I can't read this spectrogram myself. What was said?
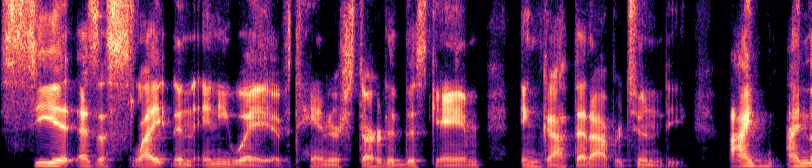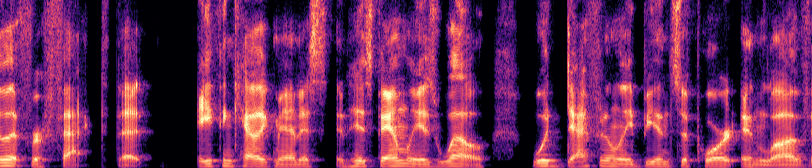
see it as a slight in any way if Tanner started this game and got that opportunity. I I know that for a fact that Athan Kaliakmanis and his family as well would definitely be in support and love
